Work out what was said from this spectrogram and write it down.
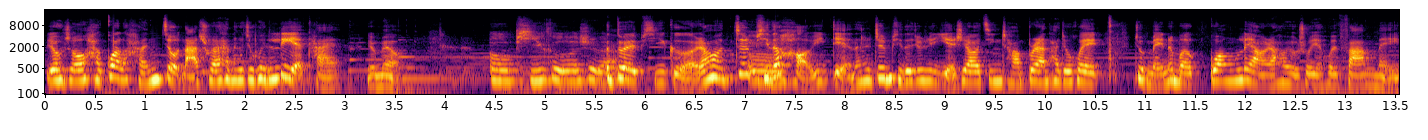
有时候还挂了很久，拿出来它那个就会裂开，有没有？嗯，皮革是吧？对皮革，然后真皮的嗯好一点，但是真皮的就是也是要经常，不然它就会就没那么光亮，然后有时候也会发霉。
